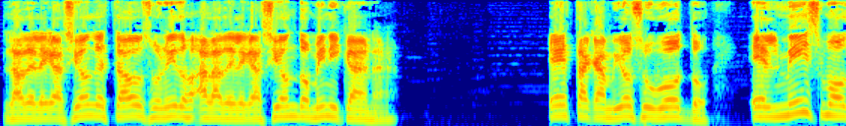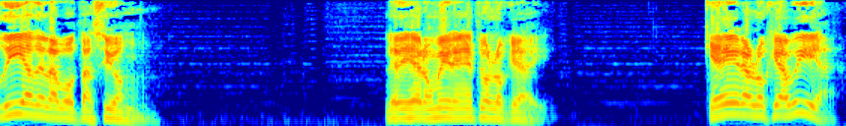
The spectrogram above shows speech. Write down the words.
la delegación de Estados Unidos a la delegación dominicana, esta cambió su voto el mismo día de la votación. Le dijeron, miren, esto es lo que hay. ¿Qué era lo que había?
